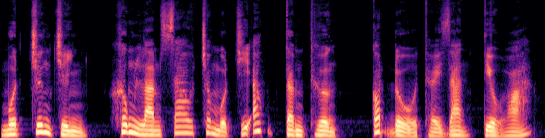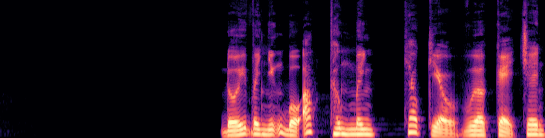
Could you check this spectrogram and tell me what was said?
Một chương trình không làm sao cho một trí óc tầm thường có đủ thời gian tiêu hóa. Đối với những bộ óc thông minh, theo kiểu vừa kể trên,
